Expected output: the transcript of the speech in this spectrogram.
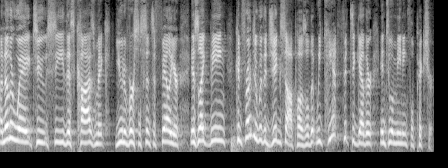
Another way to see this cosmic universal sense of failure is like being confronted with a jigsaw puzzle that we can't fit together into a meaningful picture,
